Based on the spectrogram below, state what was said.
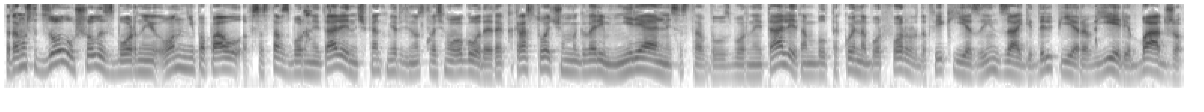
Потому что Дзола ушел из сборной, он не попал в состав сборной Италии на чемпионат мира 98 года. Это как раз то, о чем мы говорим. Нереальный состав был у сборной Италии. Там был такой набор форвардов. Икьеза, Инзаги, Дель Пьеро, Вьери, Баджо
